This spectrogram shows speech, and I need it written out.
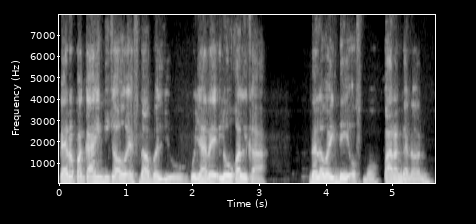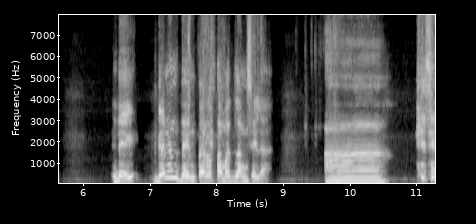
Pero pagka hindi ka OFW, kunyari local ka, dalawa yung day off mo. Parang ganon. Hindi, ganun din pero tamad lang sila. Ah, Kasi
